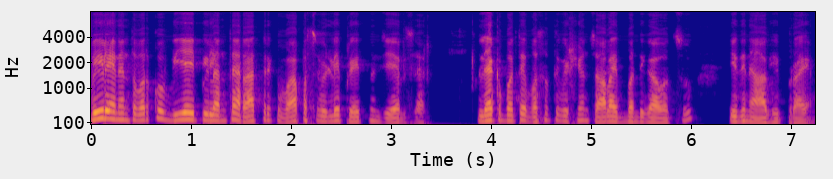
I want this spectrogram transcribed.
వీలైనంత వరకు వీఐపీలంతా రాత్రికి వాపసు వెళ్ళే ప్రయత్నం చేయాలి సార్. లేకపోతే వసతి విషయం చాలా ఇబ్బంది కావచ్చు. ఇది నా అభిప్రాయం.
